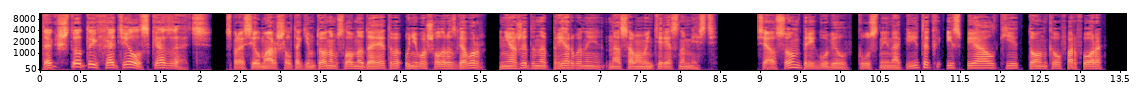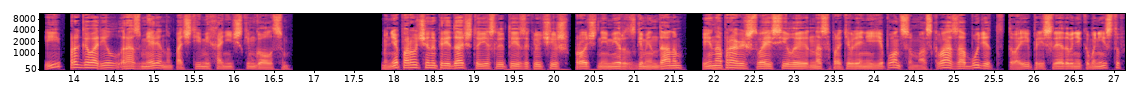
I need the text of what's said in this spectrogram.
«Так что ты хотел сказать?» — спросил маршал таким тоном, словно до этого у него шел разговор, неожиданно прерванный на самом интересном месте. Сяосон пригубил вкусный напиток из пиалки тонкого фарфора и проговорил размеренно, почти механическим голосом. «Мне поручено передать, что если ты заключишь прочный мир с Гаминданом и направишь свои силы на сопротивление японцам, Москва забудет твои преследования коммунистов,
